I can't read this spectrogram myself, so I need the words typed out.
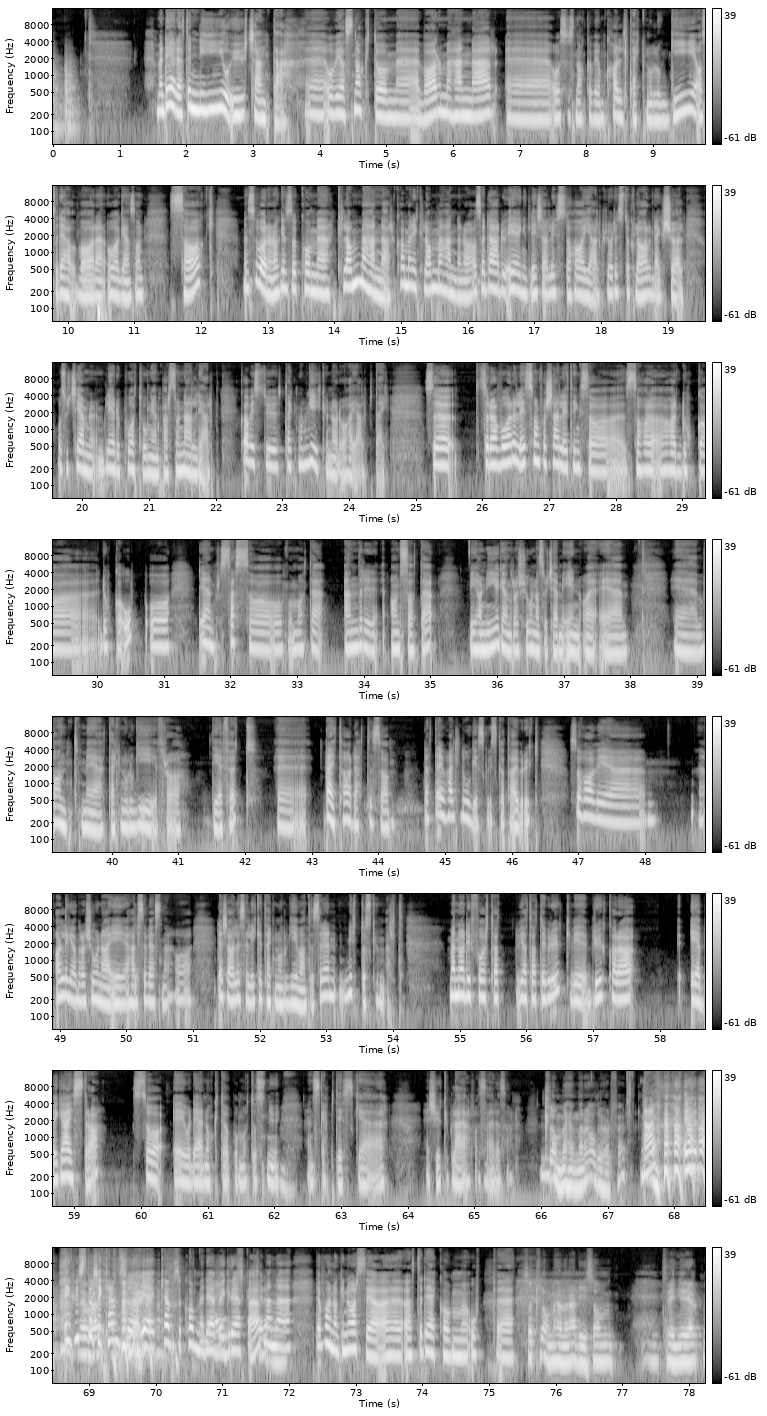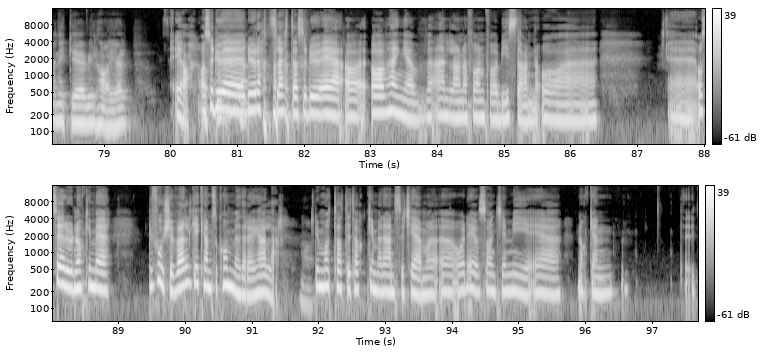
men det er dette nye og ukjente. Eh, og vi har snakket om eh, varme hender, eh, og så snakker vi om kald teknologi. Altså det var òg en sånn sak. Men så var det noen som kom med klamme hender. Hva med de klamme hendene? Altså der du egentlig ikke har lyst til å ha hjelp, du har lyst til å klare deg sjøl, og så kommer, blir du påtvungen personellhjelp. Hva hvis du, teknologi kunne da ha hjulpet deg? Så så det har vært litt sånn forskjellige ting som, har, har dukka opp. Og det er en prosess å, å, på en måte endre ansatte. Vi har nye generasjoner som kommer inn og er, er vant med teknologi fra de er født. Eh, de tar dette som Dette er jo helt logisk, vi skal ta i bruk. Så har vi eh, alle generasjoner i helsevesenet, og det er ikke alle som er like teknologivante, så det er nytt og skummelt. Men når tatt, vi har tatt det i bruk, vi brukere er begeistra, så er jo det nok til å på en måte snu mm. en skeptisk eh, sykepleier, for å si det sånn. Mm. Klamme hender har jeg aldri hørt før. Nei, jeg, jeg husker ikke hvem som, hvem som, kom med det begrepet, men uh, det var noen år siden uh, at det kom opp. Uh, så klamme hender er de som trenger hjelp, men ikke vil ha hjelp? Ja. Altså du er, du er, rett og slett altså, du er avhengig av en eller annen form for bistand, og, eh, og så er det jo noe med Du får ikke velge hvem som kommer til deg heller. Du må ta til takke med den som kommer, og det er jo sånn kjemi er noen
